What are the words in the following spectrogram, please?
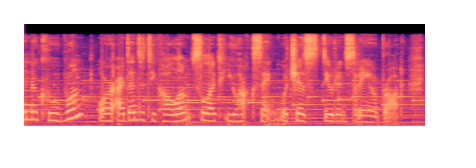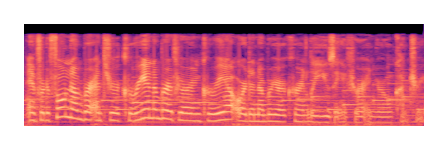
In the Kubun or identity column, select Yuhaksing, which is student studying abroad. And for the phone number, enter your Korean number if you are in Korea or the number you are currently using if you are in your own country.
